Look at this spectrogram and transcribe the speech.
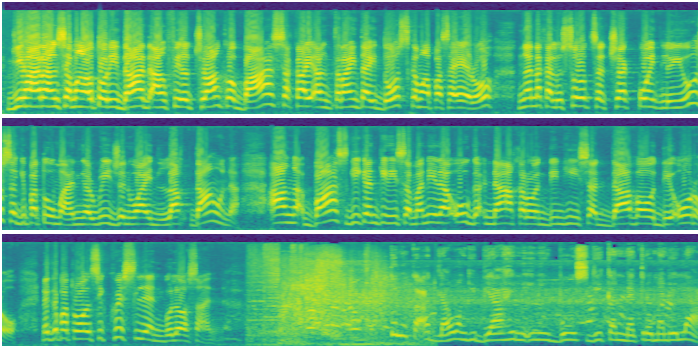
Giharang sa mga otoridad ang Philtranco bus sakay ang 32 ka mga pasahero nga nakalusot sa checkpoint Luyo sa gipatuman nga region-wide lockdown. Ang bus gikan kini sa Manila ug naa dinhi sa Davao de Oro. Nagapatrol si Chrislyn Bulosan. Tulo ka adlaw ang gibiyahe ni ining bus gikan Metro Manila.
